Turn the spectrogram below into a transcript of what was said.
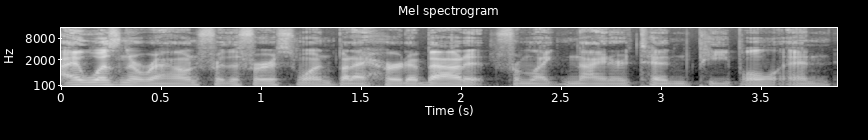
I wasn't around for the first one, but I heard about it from like nine or ten people, and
